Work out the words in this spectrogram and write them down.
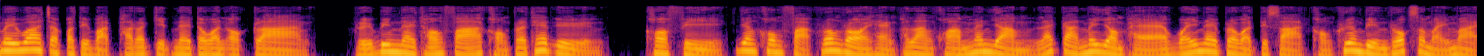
ไม่ว่าจะปฏิบัติภารกิจในตะวันออกกลาง หรือบินในท้องฟ้าของประเทศอื่น คอฟียังคงฝากร่องรอยแห่งพลังความแม่นยำและการไม่ยอมแพ้ไว้ในประวัติศาสตร์ของเครื่องบินรบสมัยใหม่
